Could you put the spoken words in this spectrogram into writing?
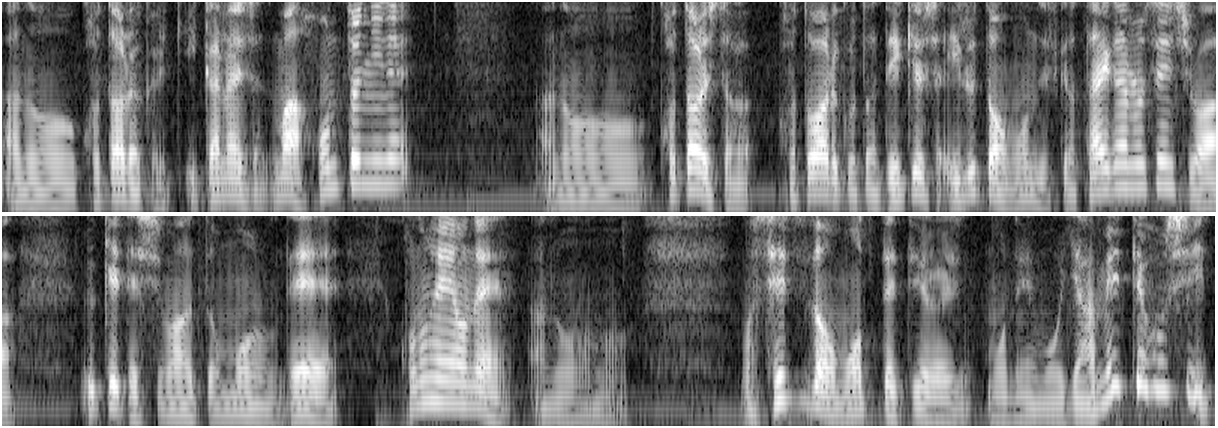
あの断るわけいかないじゃん。まあ本当にねあの断る人は断ることはできる人はいるとは思うんですけど大概の選手は受けてしまうと思うのでこの辺をねあのまあ、節度を持ってっていうよりもねもうやめてほしい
